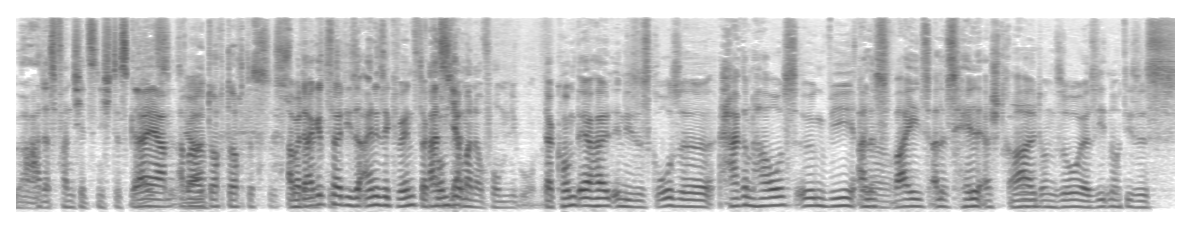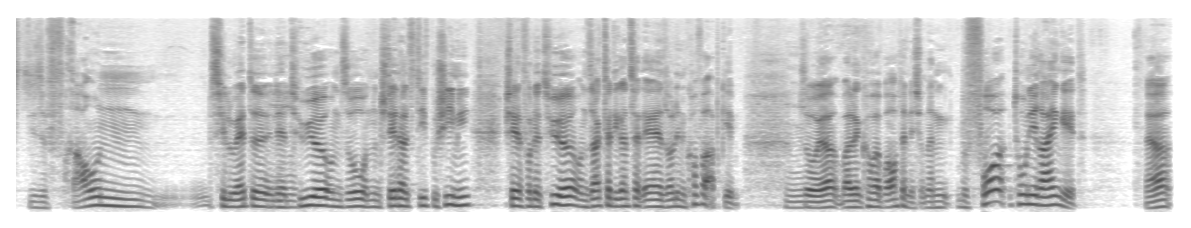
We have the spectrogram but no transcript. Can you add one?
ja, das fand ich jetzt nicht das Ja, ja, Geilste. aber Ja. doch, doch, das ist Aber da gibt's halt diese eine Sequenz, da Also kommt er, auf hohem Niveau. Ne? da kommt er halt in dieses große Herrenhaus irgendwie, alles Genau. weiß, alles hell erstrahlt Mhm. und so. Er sieht noch dieses, diese Frauen-Silhouette in Mhm. der Tür und so. Und dann steht halt Steve Buscemi, steht er vor der Tür und sagt halt die ganze Zeit, er soll den Koffer abgeben. Mhm. So, ja, weil den Koffer braucht er nicht. Und dann, bevor Tony reingeht, ja,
